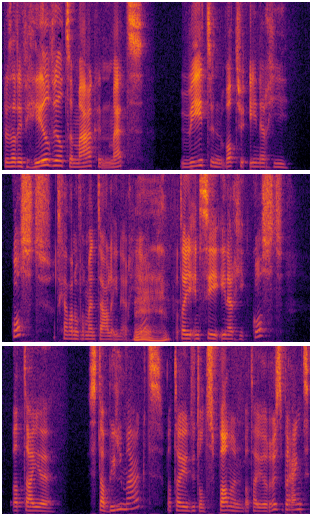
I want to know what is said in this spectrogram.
Dus dat heeft heel veel te maken met weten wat je energie kost. Het gaat dan over mentale energie. Ja, ja. Wat dat je in C energie kost, wat dat je stabiel maakt, wat dat je doet ontspannen, wat dat je rust brengt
